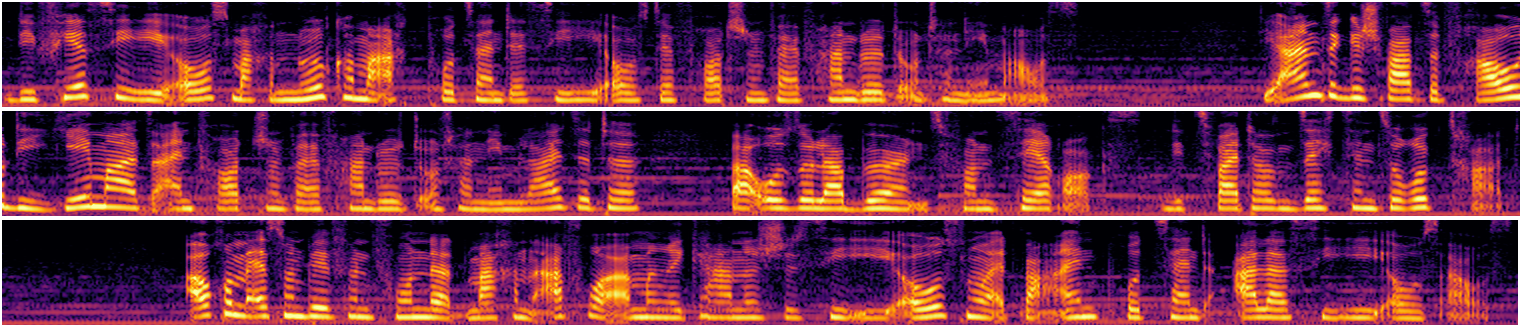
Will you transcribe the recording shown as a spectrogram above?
Die vier CEOs machen 0,8% der CEOs der Fortune 500 Unternehmen aus. Die einzige schwarze Frau, die jemals ein Fortune 500 Unternehmen leitete, war Ursula Burns von Xerox, die 2016 zurücktrat. Auch im S&P 500 machen afroamerikanische CEOs nur etwa 1% aller CEOs aus.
